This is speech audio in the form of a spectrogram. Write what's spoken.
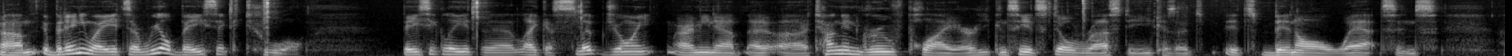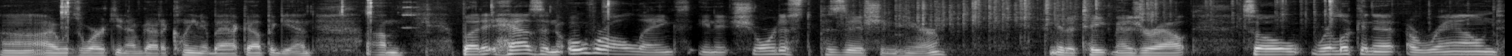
Um, but anyway, it's a real basic tool. Basically, it's a, like a slip joint, I mean a, a, a, tongue and groove plier. You can see it's still rusty because it's, it's been all wet since uh, I was working. I've got to clean it back up again. Um, but it has an overall length in its shortest position here. Get a tape measure out. So we're looking at around,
